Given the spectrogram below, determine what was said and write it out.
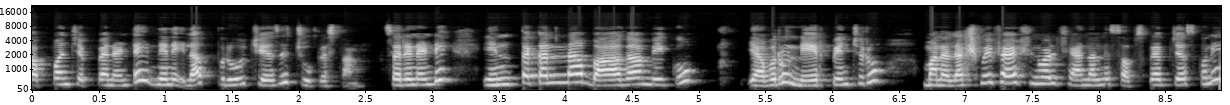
తప్పని చెప్పానంటే నేను ఇలా ప్రూవ్ చేసి చూపిస్తాను. సరేనండి? ఇంతకన్నా బాగా మీకు ఎవరు నేర్పించరు మన లక్ష్మీ ఫ్యాషన్ వాళ్ళ ఛానల్ని సబ్స్క్రైబ్ చేసుకుని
